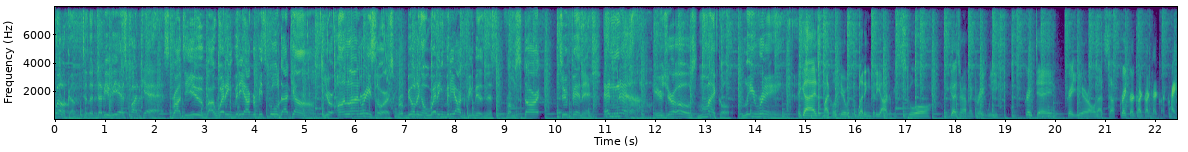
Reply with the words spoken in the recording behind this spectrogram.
Welcome to the WVS Podcast, brought to you by WeddingVideographySchool.com, your online resource for building a wedding videography business from start to finish. And now, here's your host, Michael Lee Ring. Hey guys, Michael here with Wedding Videography School. You guys are having a great week, great day, great year, all that stuff. Great, great, great, great, great, great, great.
